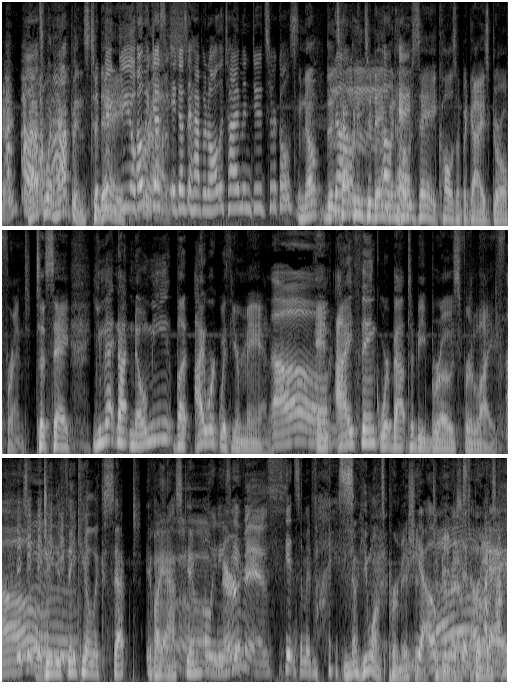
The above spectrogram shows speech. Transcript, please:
Okay. That's what happens today. Oh, it does. It doesn't happen all the time in dude circles. No, that's No. happening today when Okay. Jose calls up a guy's girlfriend to say, You might not know me, but I work with your man. Oh. And I think we're about to be bros for life. Oh. Do you think he'll accept if I ask him? Oh, oh he needs to get- getting some advice. No, he wants permission Yeah, oh, to be best bros. okay.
